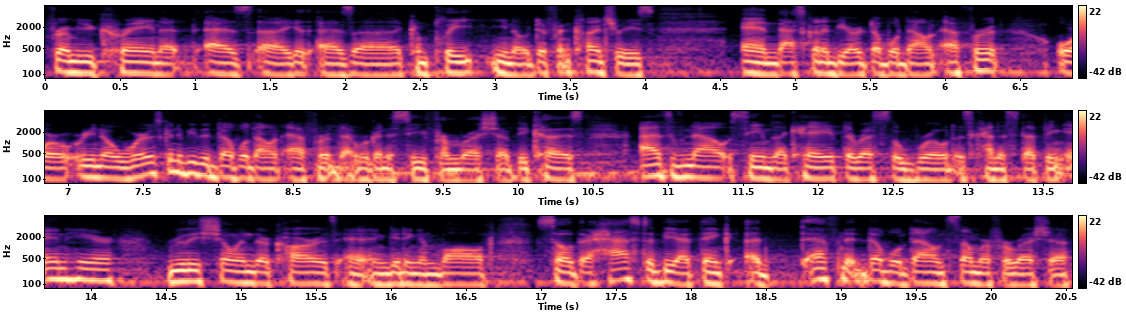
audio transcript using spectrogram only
from Ukraine as uh, as a complete, you know, different countries, and that's going to be our double down effort, or you know, where's going to be the double down effort that we're going to see from Russia? Because as of now, it seems like hey, the rest of the world is kind of stepping in here, really showing their cards and, and getting involved. So there has to be, I think, a definite double down somewhere for Russia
